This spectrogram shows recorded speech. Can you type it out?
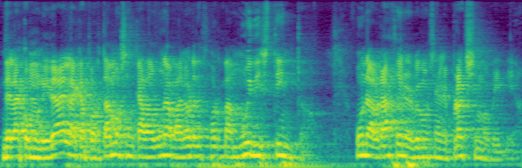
de la comunidad en la que aportamos en cada una valor de forma muy distinto. Un abrazo y nos vemos en el próximo vídeo.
